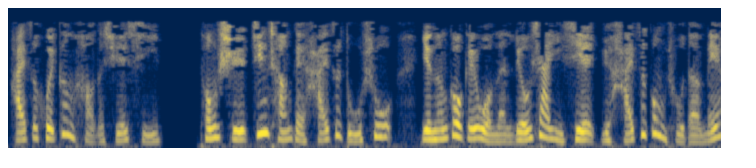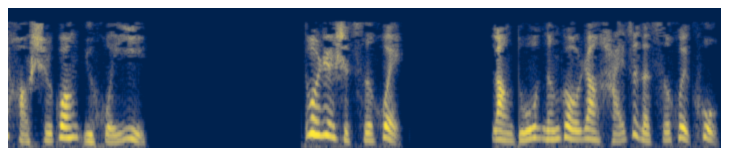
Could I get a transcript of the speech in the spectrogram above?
孩子会更好的学习。同时，经常给孩子读书，也能够给我们留下一些与孩子共处的美好时光与回忆。多认识词汇，朗读能够让孩子的词汇库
